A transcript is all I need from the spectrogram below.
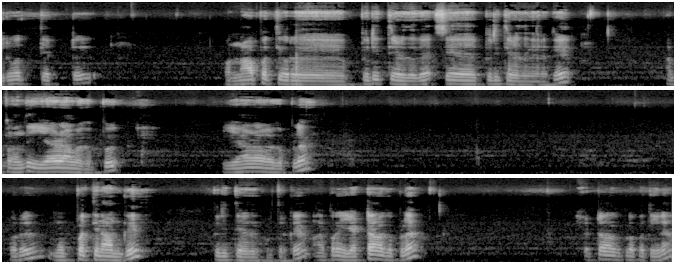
இருபத்தெட்டு ஒரு நாற்பத்தி ஒரு பிரித்து எழுதுக. சே பிரித்து எழுதுக இருக்குது அப்புறம் வந்து ஏழாம் வகுப்பு ஏழாம் வகுப்பில் ஒரு முப்பத்தி நான்கு பிரித்து எழுதி கொடுத்துருக்கேன். அப்புறம் எட்டாம் வகுப்பில் எட்டாம் வகுப்பில் பார்த்திங்கன்னா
